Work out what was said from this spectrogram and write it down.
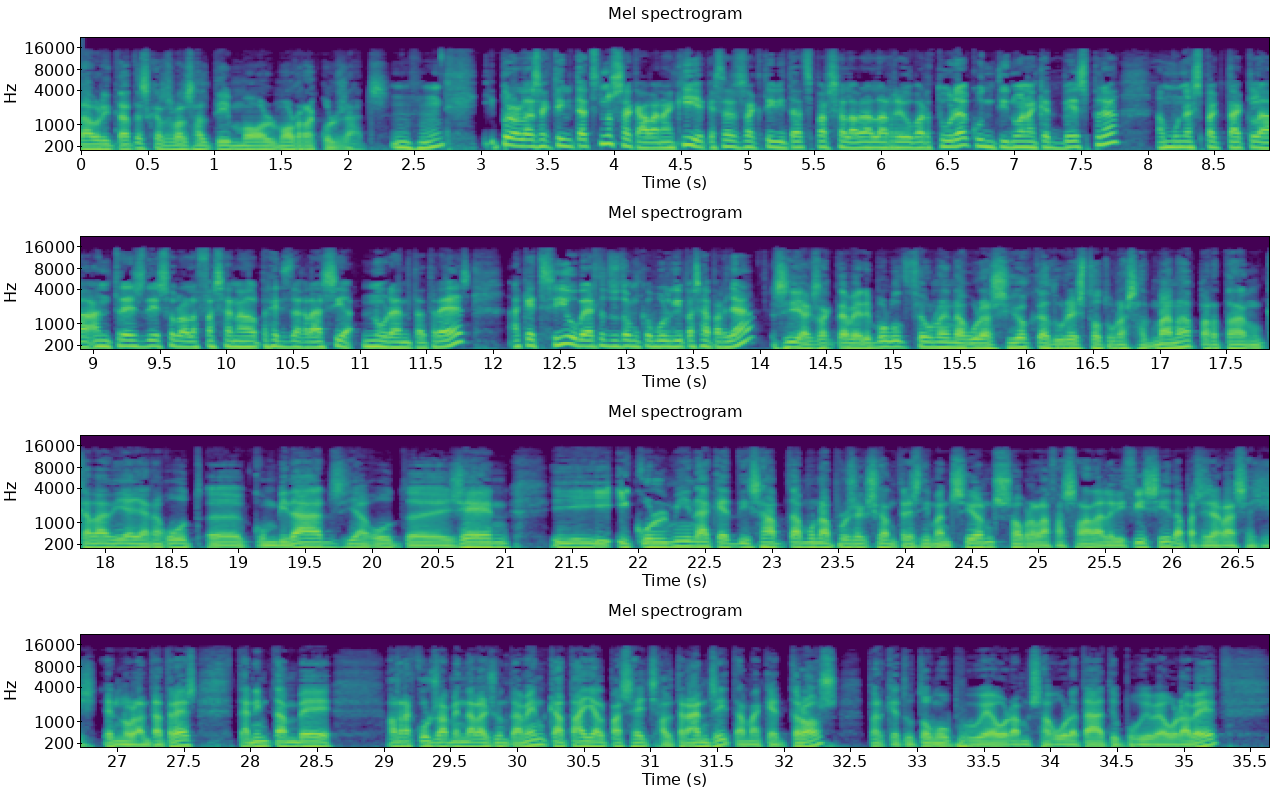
La veritat és que ens van sentir molt, molt recolzats. Uh -huh. Però les activitats no s'acaben aquí. Aquestes activitats per celebrar la reobertura continuen aquest vespre amb un espectacle en 3D sobre la façana del Passeig de Gràcia 93. Aquest sí, obert a tothom que vulgui passar per allà? Sí, exactament. He volgut fer una inauguració que durés tota una setmana, per tant, cada dia hi ha hagut eh, convidats, hi ha hagut eh, gent, i, i culmina aquest dissabte amb una projecció en tres dimensions sobre la façana de l'edifici de Passeig de Gràcia 93. Tenim també el recolzament de l'Ajuntament, que talla el passeig al trànsit amb aquest tros, perquè tothom ho pugui veure amb seguretat i ho pugui veure bé,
